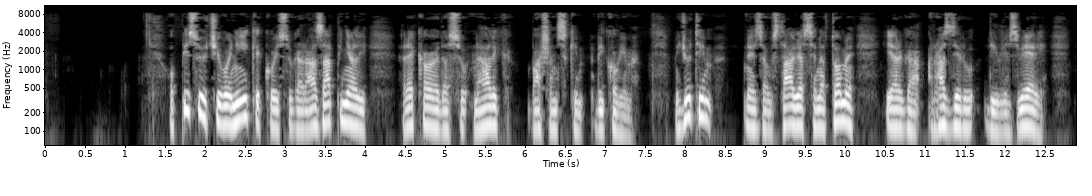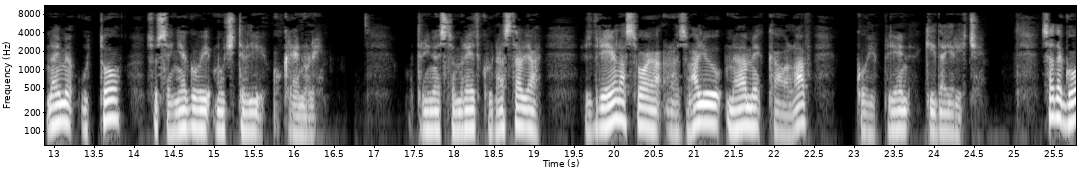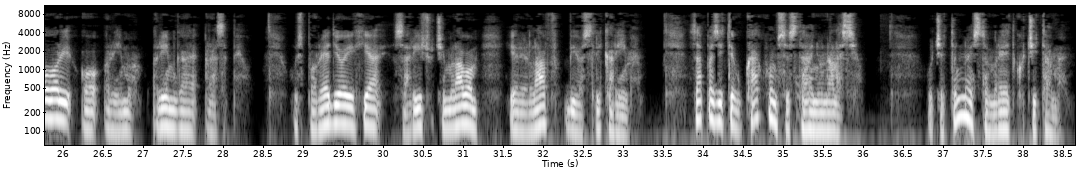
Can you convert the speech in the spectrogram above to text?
Opisujući vojnike koji su ga razapinjali, rekao je da su nalik bašanskim bikovima. Međutim, ne zaustavlja se na tome, jer ga razdiru divlje zvijeri. Naime, u to su se njegovi mučitelji okrenuli. U 13. redku nastavlja, zdrijela svoja razvaljuju name kao lav koji plijen kida i riče. Sada govori o Rimu. Rim ga je razapeo. Usporedio ih je sa ričućim lavom, jer je lav bio slika Rima. Zapazite u kakvom se stanju nalazio. U četrnaestom redku čitamo.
